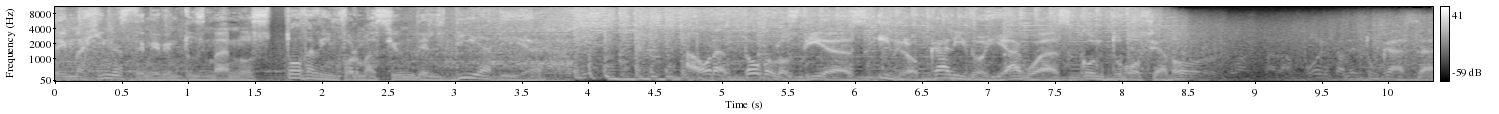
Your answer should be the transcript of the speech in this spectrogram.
¿Te imaginas tener en tus manos toda la información del día a día? Ahora todos los días, hidrocálido y aguas con tu boceador puerta de tu casa.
